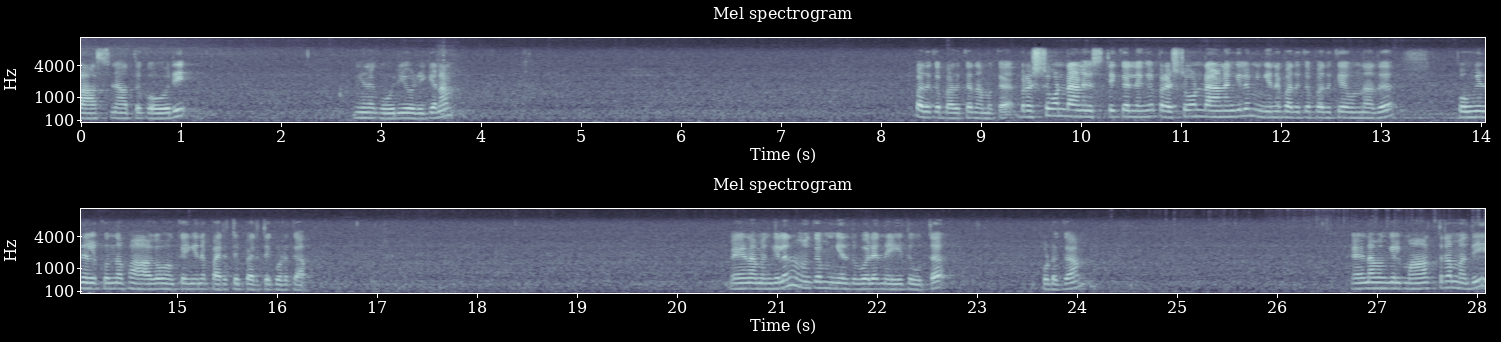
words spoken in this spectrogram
ഗ്ലാസ്സിനകത്ത് കോരി ഇങ്ങനെ കോരി ഒഴിക്കണം. പതുക്കെ പതുക്കെ നമുക്ക് ബ്രഷ് കൊണ്ടാണ് സ്റ്റിക്ക് അല്ലെങ്കിൽ ബ്രഷ് കൊണ്ടാണെങ്കിലും ഇങ്ങനെ പതുക്കെ പതുക്കെ ഒന്ന് അത് പൊങ്ങി നിൽക്കുന്ന ഭാഗമൊക്കെ ഇങ്ങനെ പരത്തി പരത്തി കൊടുക്കാം. വേണമെങ്കിൽ നമുക്ക് ഇങ്ങനെ ഇതുപോലെ നെയ്യ് തൂത്ത് കൊടുക്കാം. വേണമെങ്കിൽ മാത്രം മതി.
